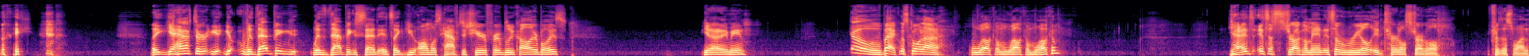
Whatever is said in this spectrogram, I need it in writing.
like, like you have to you, you, with that being with that being said it's like you almost have to cheer for blue collar boys you know what i mean yo beck what's going on welcome welcome welcome yeah it's it's a struggle man it's a real internal struggle for this one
